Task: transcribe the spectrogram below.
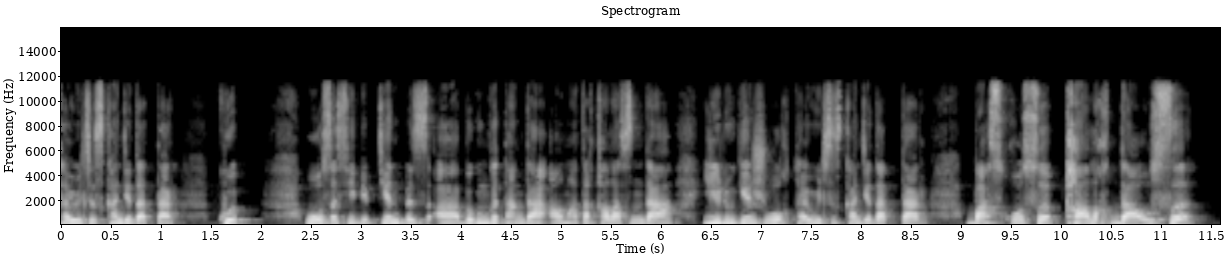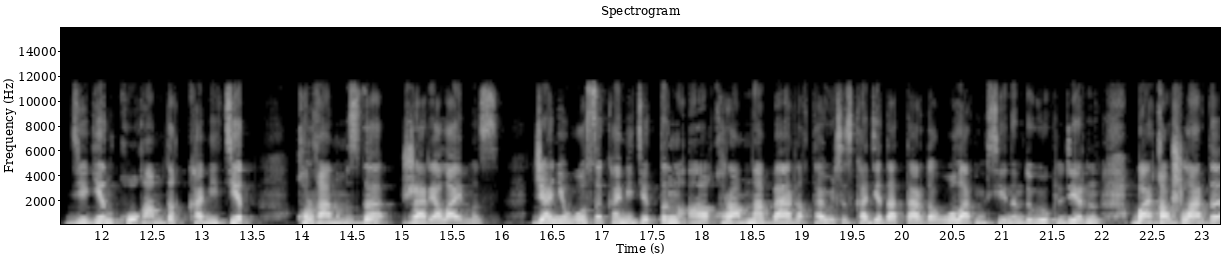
тәуелсіз кандидаттар көп. Осы себептен біз бүгінгі таңда алматы қаласында елуге жуық тәуелсіз кандидаттар бас қосып халық дауысы деген қоғамдық комитет құрғанымызды жариялаймыз. Және осы комитеттің құрамына барлық тәуелсіз кандидаттарды олардың сенімді өкілдерін байқаушыларды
